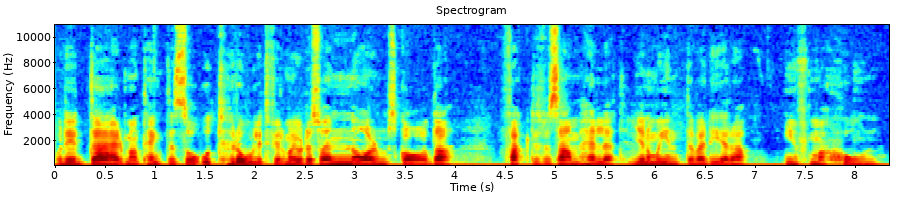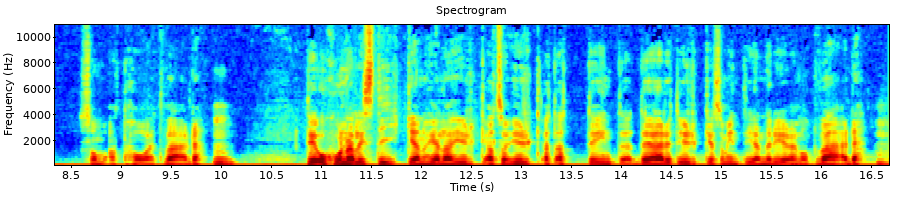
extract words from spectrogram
Och det är där man tänkte så otroligt fel. Man gjorde så enorm skada faktiskt för samhället mm. genom att inte värdera information som att ha ett värde. Mm det och journalistiken och hela yrket, alltså yrk, att, att det, inte, det är ett yrke som inte genererar något värde. Mm.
